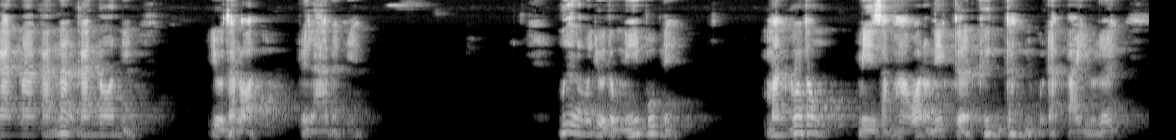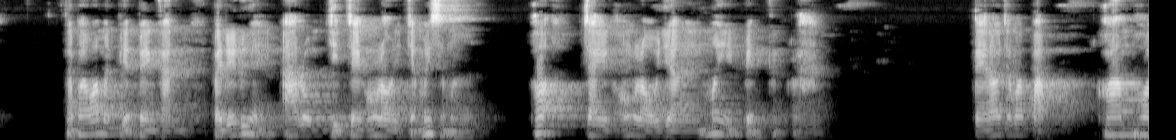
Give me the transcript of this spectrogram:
การมาการนั่งการนอนนี่อยู่ตลอดเวลาแบบนี้ เมื่อเรามาอยู่ตรงนี้ปุ๊บเนี่ย มันก็ต้องมีสภาวะเหล่านี้เกิดขึ้นตั้งอยู่ดับไปอยู่เลย สภาวะมันเปลี่ยนแปลงกันไปเรื่อยๆ อารมณ์จิตใจของเราจะไม่เสมอ เพราะใจของเรายังไม่เป็นกลางกลางแต่เราจะมาปรับความพอ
